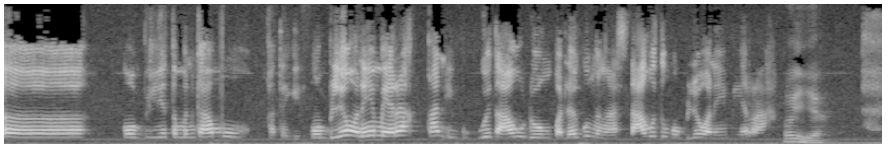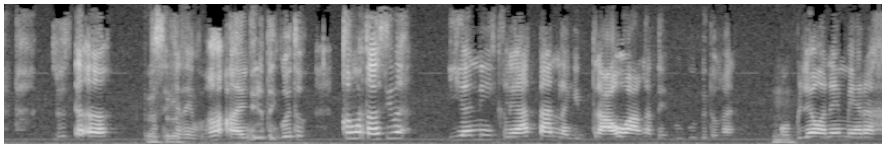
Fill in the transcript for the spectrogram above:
eh mobilnya temen kamu kata gitu mobilnya warnanya merah kan ibu gue tahu dong. Padahal gue nggak ngasih tahu tuh mobilnya warnanya merah. Oh iya. terus eh eh. Terus terus, kata ibu ah anjir tuh gue tuh. Kamu tahu sih mah iya nih kelihatan lagi terawang kata ibu gue gitu kan. Mm. mobilnya warnanya merah.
